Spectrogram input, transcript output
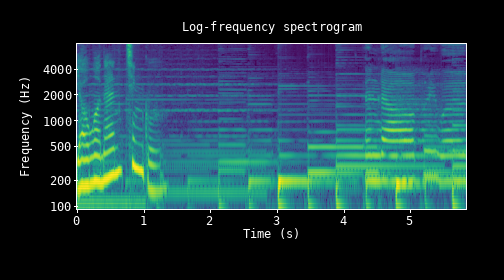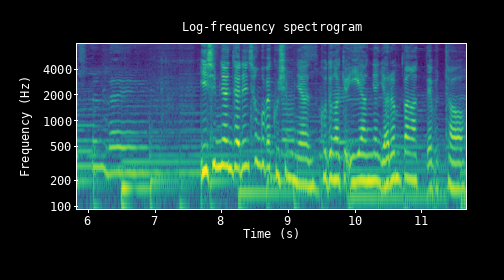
영원한 친구 20년 전인 1990년 고등학교 2학년 여름방학 때부터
